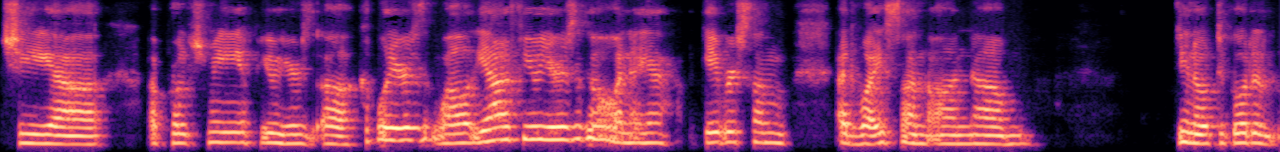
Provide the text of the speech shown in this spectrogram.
she uh, approached me a few years, uh, a couple years, well, yeah, a few years ago, and I gave her some advice on on um, you know to go to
